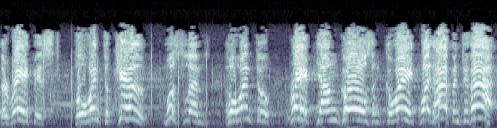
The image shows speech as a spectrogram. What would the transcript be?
the rapist who went to kill Muslims, who went to rape young girls in Kuwait. What happened to that?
